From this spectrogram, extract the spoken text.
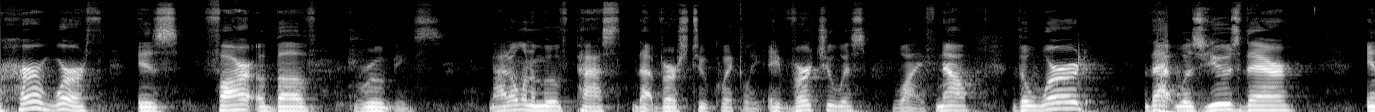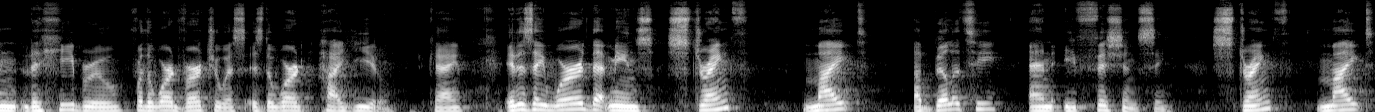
her worth is far above rubies. Now, I don't want to move past that verse too quickly. A virtuous wife. Now, the word that was used there in the Hebrew for the word virtuous is the word hayil. Okay? It is a word that means strength, might, ability, and efficiency. Strength, might,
